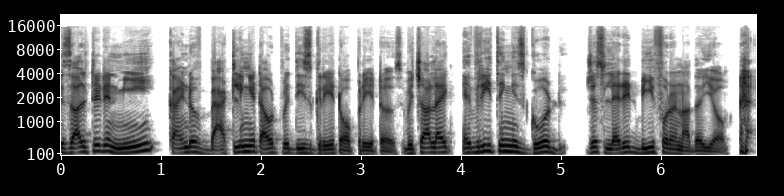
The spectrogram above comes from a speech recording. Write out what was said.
resulted in me kind of battling it out with these great operators which are like everything is good. Just let it be for another year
